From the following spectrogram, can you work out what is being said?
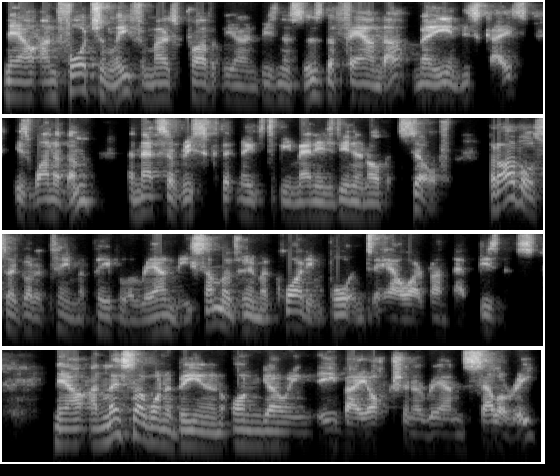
Now, unfortunately, for most privately owned businesses, the founder, me in this case, is one of them. And that's a risk that needs to be managed in and of itself. But I've also got a team of people around me, some of whom are quite important to how I run that business. Now, unless I want to be in an ongoing eBay auction around salary,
